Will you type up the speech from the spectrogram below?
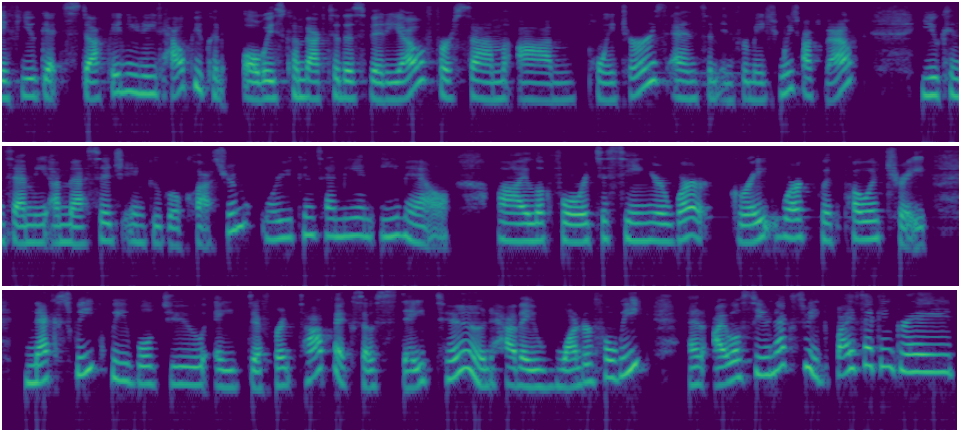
If you get stuck and you need help, you can always come back to this video for some um, pointers and some information we talked about. You can send me a message in Google Classroom or you can send me an email. I look forward to seeing your work. Great work with poetry. Next week, we will do a different topic, so stay tuned. Have a wonderful week, and I will see you next week. Bye, second grade.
